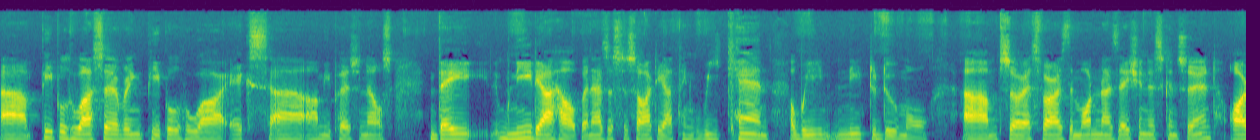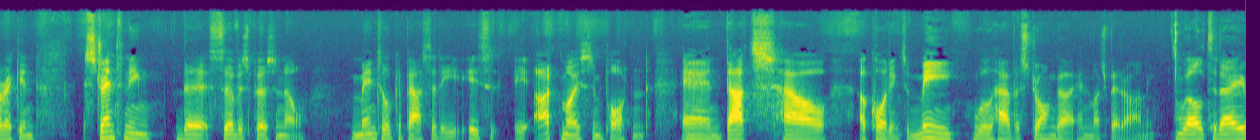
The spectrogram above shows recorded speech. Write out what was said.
Uh, people who are serving, people who are ex uh, army personnel, they need our help, and as a society, I think we can, we need to do more. Um, so, as far as the modernization is concerned, I reckon strengthening the service personnel mental capacity is utmost important, and that's how according to me, we'll have a stronger and much better army. Well, today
